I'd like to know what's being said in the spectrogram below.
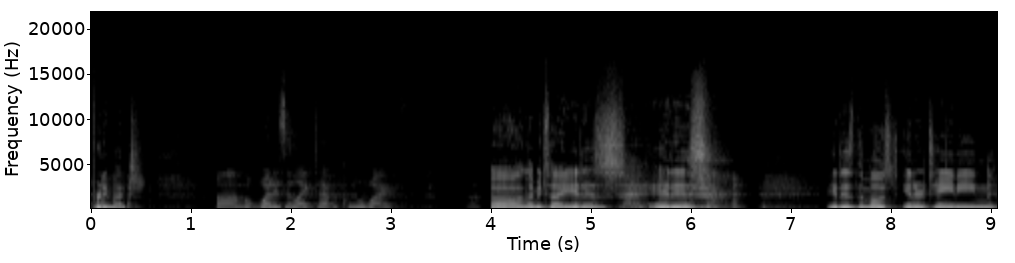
pretty much. Um, what is it like to have a cool wife? Oh, let me tell you, it is, it is, it is the most entertaining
